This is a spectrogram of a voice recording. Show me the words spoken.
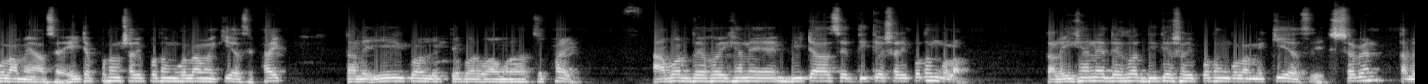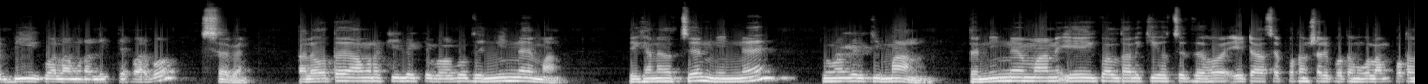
কলামে আছে। এইটা প্রথম সারি প্রথম কলামে কি আছে? ফাইভ তাহলে এই ইকুয়াল লিখতে পারব আমরা হচ্ছে ফাইভ আবার দেখো এখানে বিটা আছে দ্বিতীয় সারি প্রথম কলাম। তাহলে এখানে দেখো দ্বিতীয় সারি প্রথম কলামে কি আছে? সেভেন তাহলে বি ইকুয়াল আমরা লিখতে পারব সেভেন তাহলে অতএব আমরা কি লিখতে পারব? যে নির্ণয় মান। এখানে হচ্ছে নির্ণয়, তোমাদের কি মান? তা নির্ণয় মান এ ইকুয়াল তাহলে কি হচ্ছে? দেখো, এটা আছে প্রথম সারি প্রথম কলাম, প্রথম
